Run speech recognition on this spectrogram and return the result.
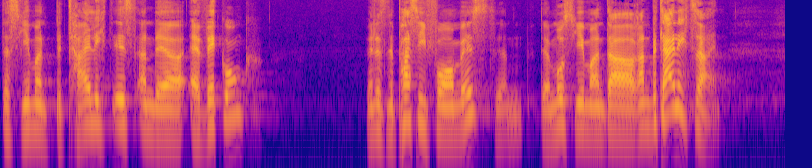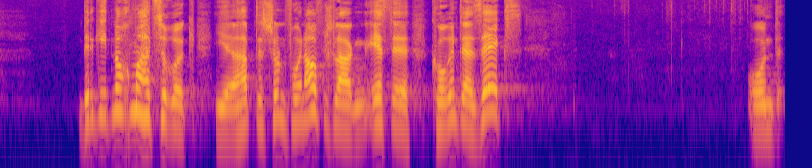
dass jemand beteiligt ist an der Erweckung? Wenn das eine Passivform ist, dann, dann muss jemand daran beteiligt sein. Bitte geht nochmal zurück. Ihr habt es schon vorhin aufgeschlagen, 1. Korinther 6. Und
